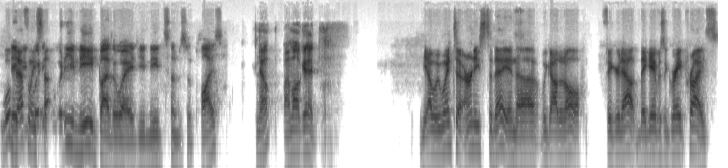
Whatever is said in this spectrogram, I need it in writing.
we'll JP, definitely What do, stop. what do you need, by the way? Do you need some supplies? Nope, I'm all good. Yeah, we went to Ernie's today and uh, we got it all figured out. They gave us a great price.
